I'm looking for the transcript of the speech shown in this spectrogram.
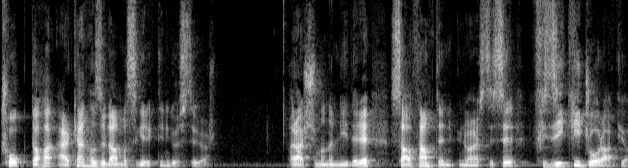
çok daha erken hazırlanması gerektiğini gösteriyor. Araştırmanın lideri Southampton Üniversitesi Fiziki Coğrafya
